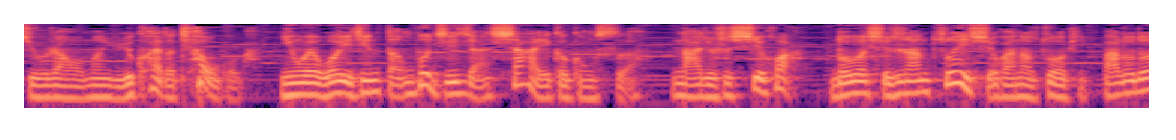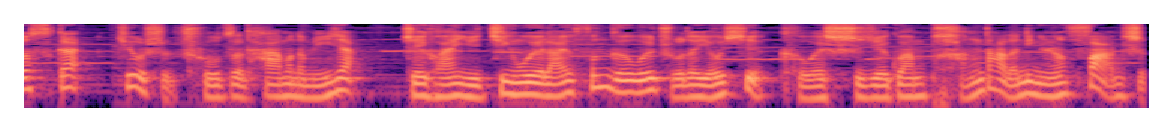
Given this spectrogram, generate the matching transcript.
就让我们愉快的跳过吧，因为我已经等不及讲下一个公司了，那就是细化。萝卜喜之郎最喜欢的作品《巴罗多 Sky》就是出自他们的名下。这款以近未来风格为主的游戏，可谓世界观庞大的令人发指，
